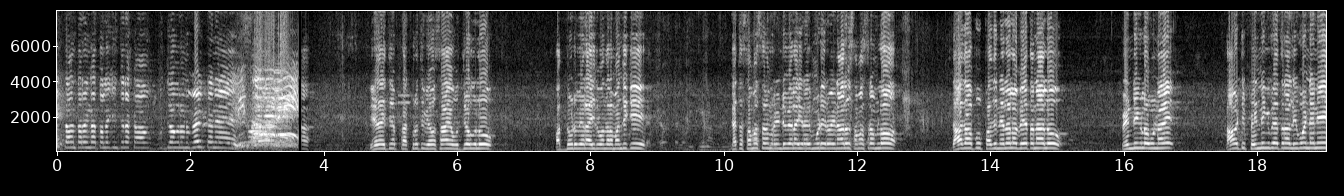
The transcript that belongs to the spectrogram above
అర్థాంతరంగా తొలగించిన ఉద్యోగులను వెంటనే. ఏదైతే ప్రకృతి వ్యవసాయ ఉద్యోగులు పదమూడు వేల ఐదు వందల మందికి గత సంవత్సరం రెండు వేల ఇరవై మూడు ఇరవై నాలుగు సంవత్సరంలో దాదాపు పది నెలల వేతనాలు పెండింగ్లో ఉన్నాయి. కాబట్టి పెండింగ్ వేతనాలు ఇవ్వండి అని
